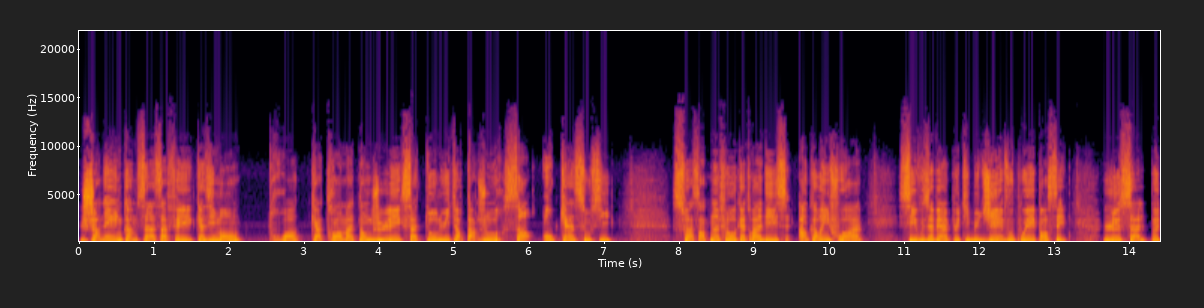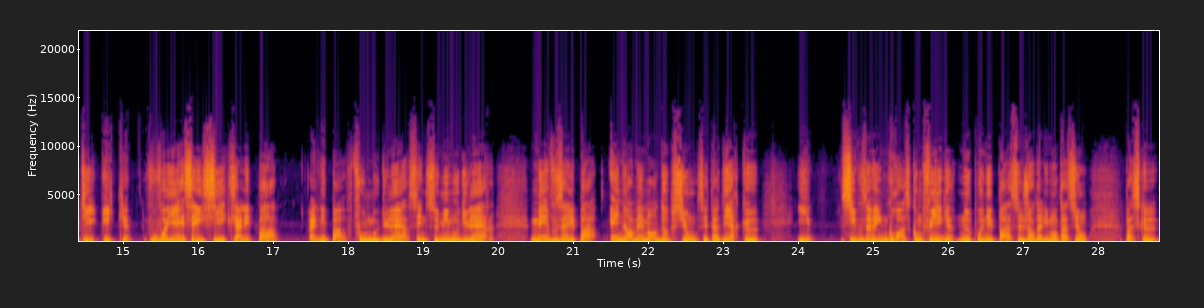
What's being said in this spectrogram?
J'en ai une comme ça, ça fait quasiment 3-4 ans maintenant que je l'ai, que ça tourne 8 heures par jour sans aucun souci. 69,90 euros. Encore une fois, hein, si vous avez un petit budget, vous pouvez y penser. Le seul petit hic, vous voyez, c'est ici qu'elle n'est pas, elle n'est pas full modulaire, c'est une semi-modulaire, mais vous n'avez pas énormément d'options. C'est-à-dire que si vous avez une grosse config, ne prenez pas ce genre d'alimentation parce que,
